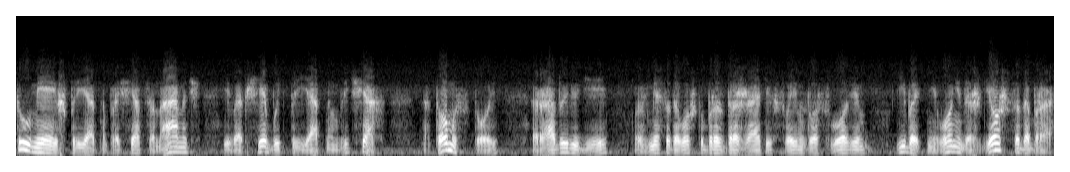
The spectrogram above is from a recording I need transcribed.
ты умеешь приятно прощаться на ночь и вообще быть приятным в речах. На том и стой, радуй людей, вместо того, чтобы раздражать их своим злословием, ибо от него не дождешься добра.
